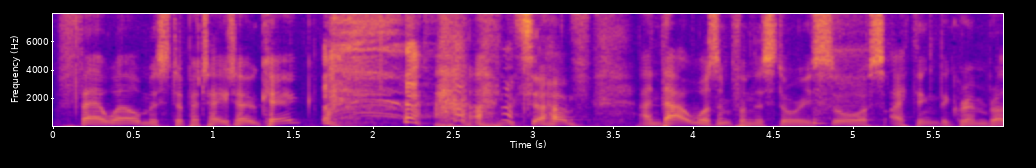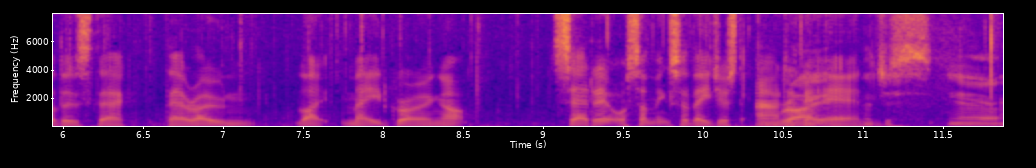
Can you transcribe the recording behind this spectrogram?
"Farewell, Mr. Potato King," and, um, and that wasn't from the story's source. I think the Grimm brothers, their their own like maid growing up, said it or something, so they just added right. it in. I just yeah.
